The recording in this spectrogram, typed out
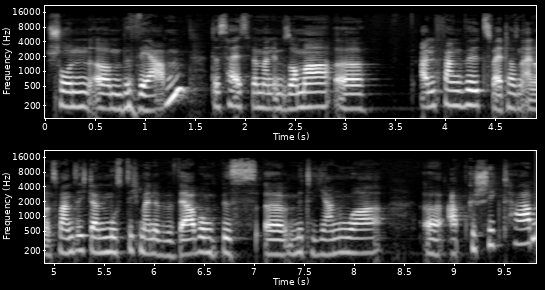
schon ähm, bewerben. Das heißt, wenn man im Sommer äh, anfangen will, 2021, dann musste ich meine Bewerbung bis äh, Mitte Januar äh, abgeschickt haben.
